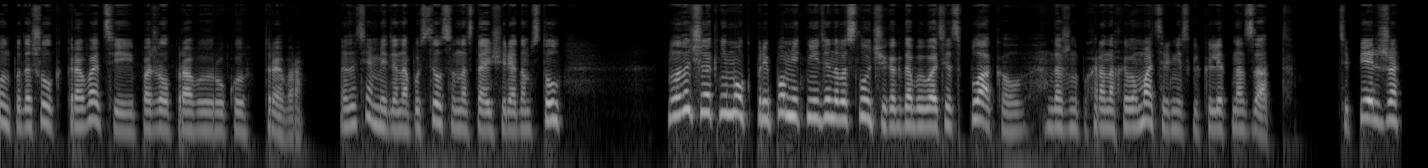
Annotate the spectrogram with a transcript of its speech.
Он подошел к кровати и пожал правую руку Тревора. А затем медленно опустился на стоящий рядом стул. Молодой человек не мог припомнить ни единого случая, когда бы его отец плакал, даже на похоронах его матери несколько лет назад. Теперь же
